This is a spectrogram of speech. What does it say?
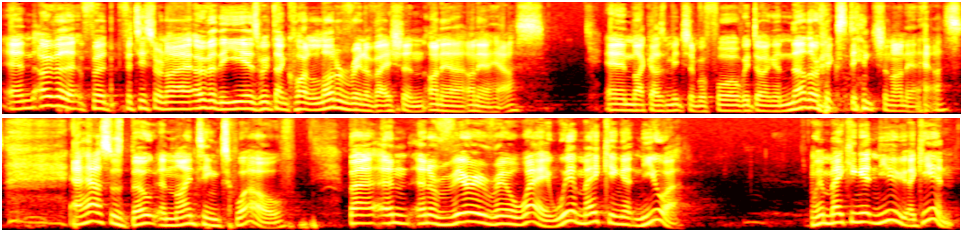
And over for, for Tessa and I, over the years, we've done quite a lot of renovation on our on our house. And like I was mentioned before, we're doing another extension on our house. Our house was built in 1912, but in, in a very real way, we're making it newer. We're making it new again.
